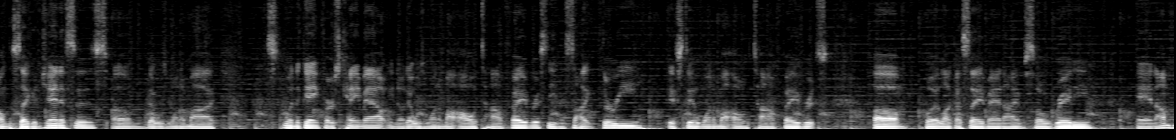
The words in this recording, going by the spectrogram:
on the Sega Genesis. Um, that was one of my when the game first came out. You know, that was one of my all-time favorites. Even Sonic 3 is still one of my all-time favorites. Um, but like I say, man, I am so ready, and I'm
